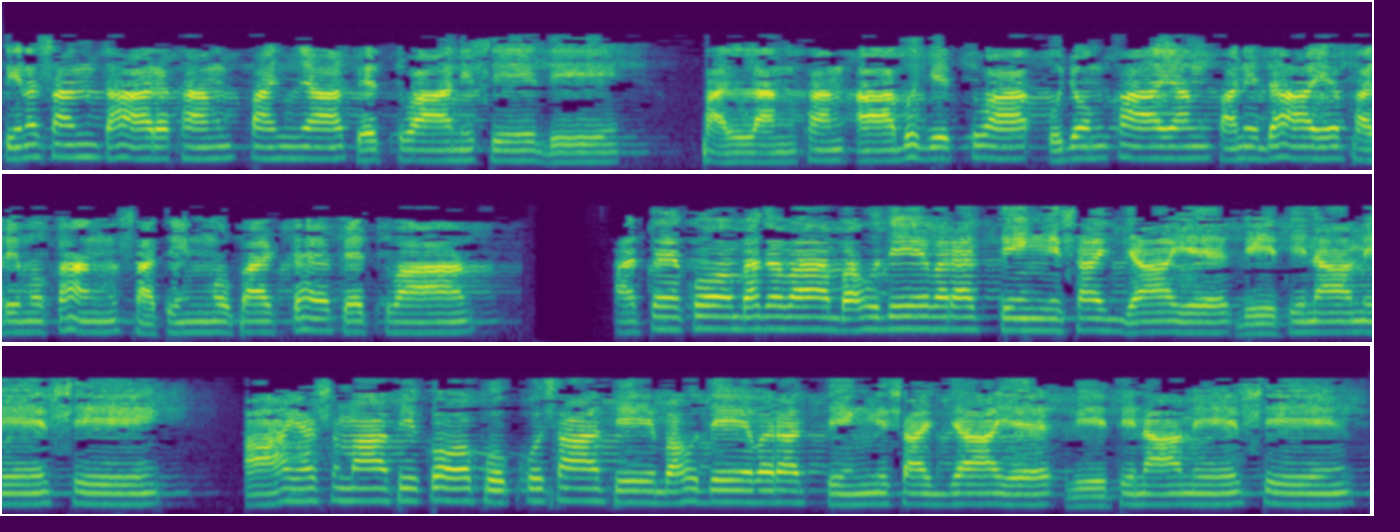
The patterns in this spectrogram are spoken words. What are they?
තිනසන්තරකං පඤ්ඤා පෙත්වා නිසේදේ. පල්ලංකං ආභුජිත්වා උජොං කායං පනිදාය පරිමුඛං සතින් උපට්ඨපෙත්වා. අතකෝ භගවා බහුදේව රත්ත්‍ින් නිසජ්ජාය දේති නාමේසී ආයස්මාපිකෝ පුක්ඛුසාතේ බහුදේව රත්ත්‍ින් නිසජ්ජාය වේති නාමේසී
